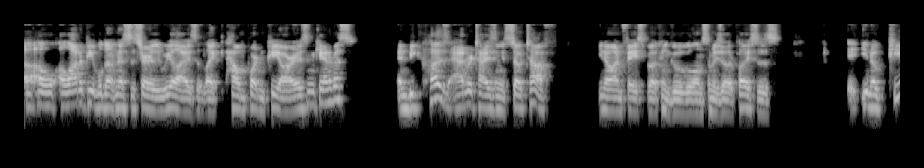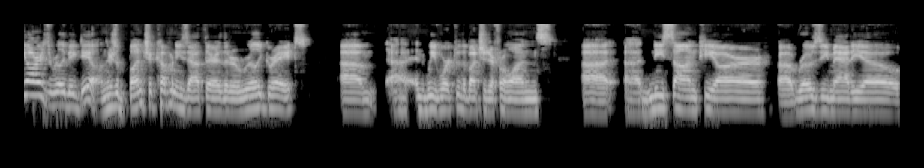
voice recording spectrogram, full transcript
a, a, lot of people don't necessarily realize that like how important PR is in cannabis. And because advertising is so tough, you know, on Facebook and Google and some of these other places, it, you know, PR is a really big deal. And there's a bunch of companies out there that are really great. Um, uh, and we've worked with a bunch of different ones. Uh, uh, Nissan PR, uh, Rosie Mattio,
